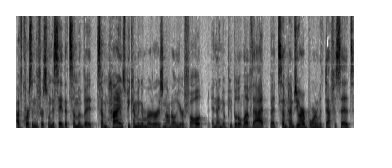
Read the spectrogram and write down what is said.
of course I'm the first one to say that some of it sometimes becoming a murderer is not all your fault and I know people don't love that, but sometimes you are born with deficits.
